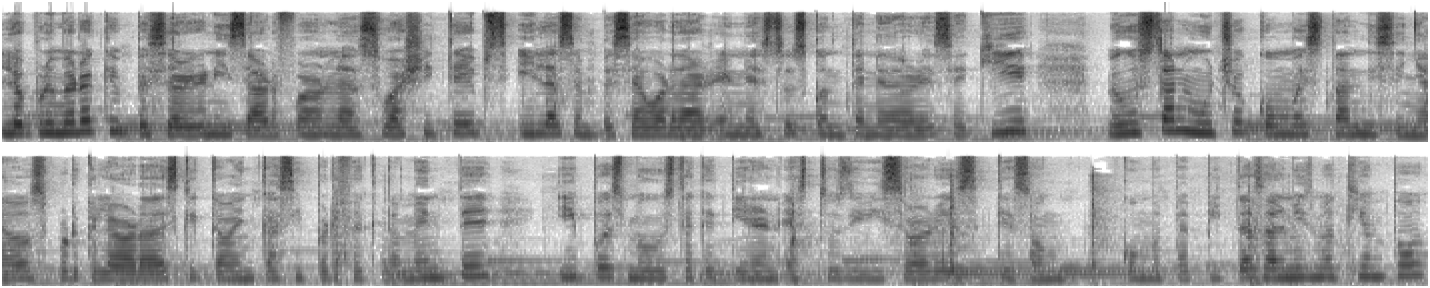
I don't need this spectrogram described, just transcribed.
Lo primero que empecé a organizar fueron las washi tapes y las empecé a guardar en estos contenedores aquí. Me gustan mucho cómo están diseñados porque la verdad es que caben casi perfectamente y pues me gusta que tienen estos divisores que son como tapitas al mismo tiempo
